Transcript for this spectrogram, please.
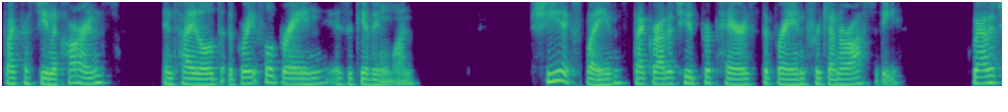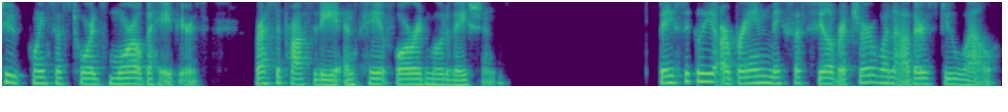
by Christina Karns entitled A Grateful Brain is a Giving One. She explains that gratitude prepares the brain for generosity. Gratitude points us towards moral behaviors reciprocity, and pay it forward motivations. Basically, our brain makes us feel richer when others do well.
